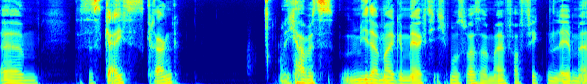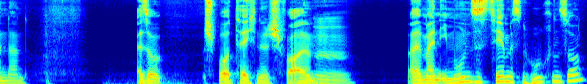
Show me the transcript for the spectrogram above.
Ähm, das ist geisteskrank. Ich habe jetzt wieder mal gemerkt, ich muss was an meinem verfickten Leben ändern. Also sporttechnisch vor allem. Hm. Weil mein Immunsystem ist ein Hurensohn.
